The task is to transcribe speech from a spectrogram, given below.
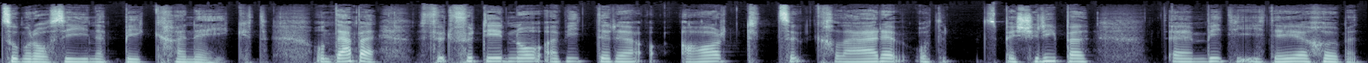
zum Rosinenpicken neigt. Und eben, für, für dir noch eine weitere Art zu erklären oder zu beschreiben, ähm, wie die Ideen kommen,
